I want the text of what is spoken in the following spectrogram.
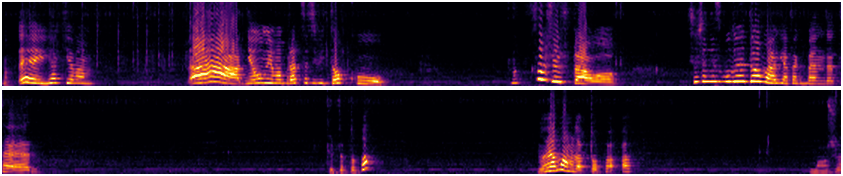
No ej, jak ja mam... A, nie umiem obracać widoku. No co się stało? Przecież ja nie zbuduję domu, jak ja tak będę ten... Tryb laptopa? No ja mam laptopa, a... Może...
